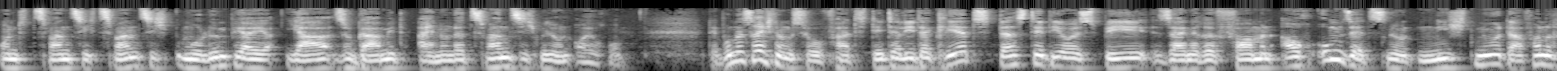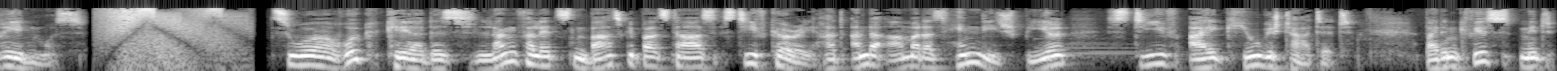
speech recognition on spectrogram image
und 2020 im Olympiajahr sogar mit 120 Millionen Euro. Der Bundesrechnungshof hat detailliert erklärt, dass der DOSB seine Reformen auch umsetzen und nicht nur davon reden muss. Zur Rückkehr des lang verletzten Basketballstars Steve Curry hat Under Armour das Handyspiel Steve IQ gestartet. Bei dem Quiz mit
